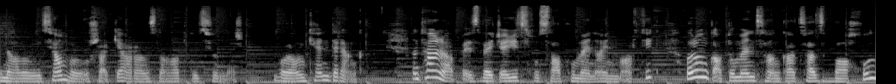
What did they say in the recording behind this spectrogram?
բնավորության որոշակի առանձնահատկություններ, որոնք են դրանք։ Ընդհանրապես վեճերից խուսափում են այն մարդիկ, որոնք ատում են ցանկացած բախում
